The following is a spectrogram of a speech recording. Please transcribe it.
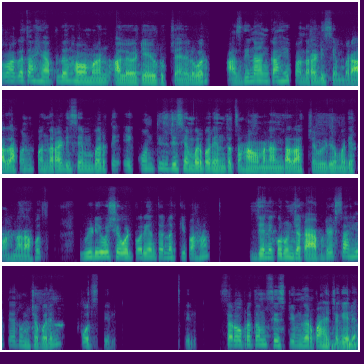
स्वागत आहे आपलं हवामान अलर्ट या युट्यूब चॅनलवर आज दिनांक आहे पंधरा डिसेंबर. आज आपण पंधरा डिसेंबर ते एकोणतीस डिसेंबर पर्यंतचा हवामान अंदाज आजच्या व्हिडिओमध्ये पाहणार आहोत. व्हिडिओ शेवटपर्यंत नक्की पहा. जेणेकरून ज्या काय अपडेट्स आहेत त्या तुमच्यापर्यंत पोचतील. पोहोचतील. सर्वप्रथम सिस्टीम जर पाहायच्या गेल्या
